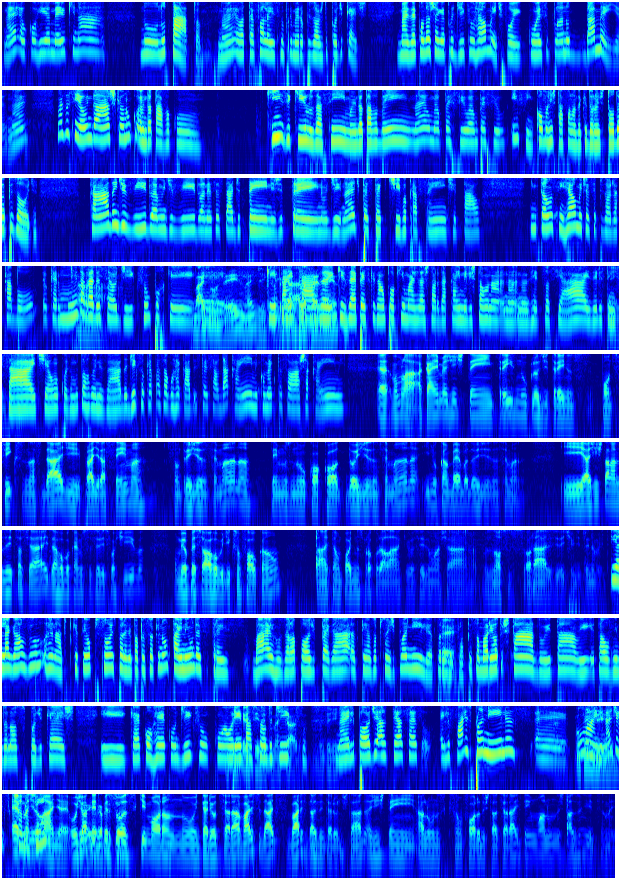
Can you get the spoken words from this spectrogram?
Né? Eu corria meio que na, no, no tato. Né? Eu até falei isso no primeiro episódio do podcast. Mas é quando eu cheguei pro Dixon, realmente, foi com esse plano da meia, né? Mas assim, eu ainda acho que eu não. Eu ainda estava com 15 quilos acima, ainda estava bem, né? O meu perfil é um perfil. Enfim, como a gente está falando aqui durante todo o episódio. Cada indivíduo é um indivíduo, a necessidade de tênis, de treino, de, né, de perspectiva para frente e tal. Então, assim, realmente esse episódio acabou. Eu quero muito Ah. agradecer ao Dixon, porque. Mais é, uma vez, né, Dixon? quem está em casa e quiser pesquisar um pouquinho mais da história da KM, eles estão na- na- nas redes sociais, eles têm sim. site, é uma coisa muito organizada. Dixon, quer passar algum recado especial da KM? Como é que o pessoal acha a KM? É, vamos lá, a KM a gente tem três núcleos de treinos, pontos fixos na cidade, Praia de Iracema, são três dias na semana, temos no Cocó dois dias na semana e no Cambeba dois dias na semana. E a gente está lá nas redes sociais, arroba KM Assessoria Esportiva, o meu pessoal arroba Dixon Falcão, tá? Então pode nos procurar lá que vocês vão achar os nossos horários direitinho de treinamento. E é legal, viu, Renato? Porque tem opções, por exemplo, a pessoa que não está em nenhum desses três bairros, ela pode pegar, tem as opções de planilha, por É. exemplo. A pessoa mora em outro estado e tal, e está ouvindo o nosso podcast e quer correr com o Dixon, com a E orientação do. Dixon. Muita gente Né? Ele pode ter acesso, ele faz planilhas é, É, online, entendi. né, Dixon? Que É, chama assim? online. é. Hoje E eu atendo a pessoa- pessoas que moram no interior do Ceará, várias cidades, várias cidades do interior do estado. A gente tem alunos que são fora do estado do Ceará e tem um aluno nos Estados Unidos também.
